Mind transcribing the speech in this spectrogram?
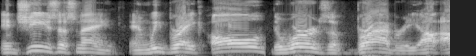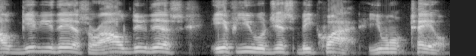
in Jesus' name. And we break all the words of bribery. I'll, I'll give you this or I'll do this if you will just be quiet. You won't tell.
